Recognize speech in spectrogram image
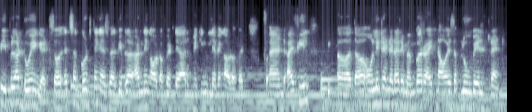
people are doing it so it's a good thing as well people are earning out of it they are making living out of it and i feel uh, the only trend that i remember right now is the blue whale trend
